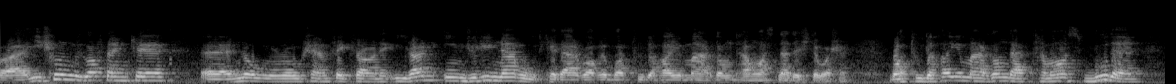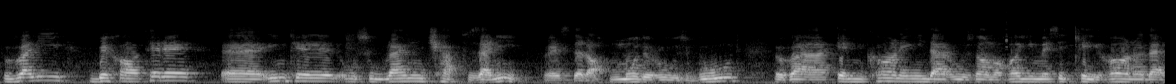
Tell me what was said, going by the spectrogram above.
و ایشون می‌گفتن که نو فکران ایران اینجوری نبود که در واقع با توده های مردم تماس نداشته باشن. با توده های مردم در تماس بودن ولی به خاطر اینکه اصولا چپزنی به اصطلاح مد روز بود و امکان این در روزنامه هایی مثل کیهان و در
